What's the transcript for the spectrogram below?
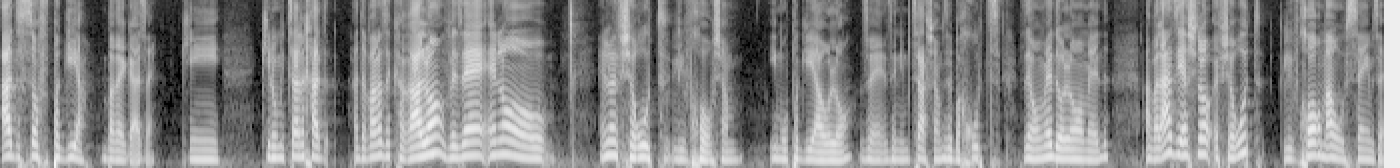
עד הסוף פגיע ברגע הזה. כי כאילו מצד אחד, הדבר הזה קרה לו, וזה, אין לו, אין לו אפשרות לבחור שם אם הוא פגיע או לא. זה, זה נמצא שם, זה בחוץ, זה עומד או לא עומד. אבל אז יש לו אפשרות לבחור מה הוא עושה עם זה.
